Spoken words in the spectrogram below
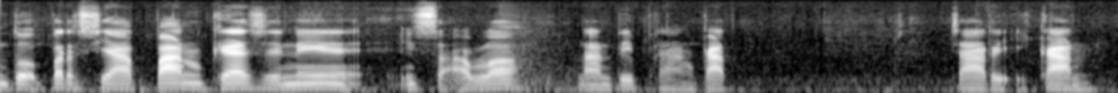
Untuk persiapan guys ini insya Allah nanti berangkat cari ikan.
